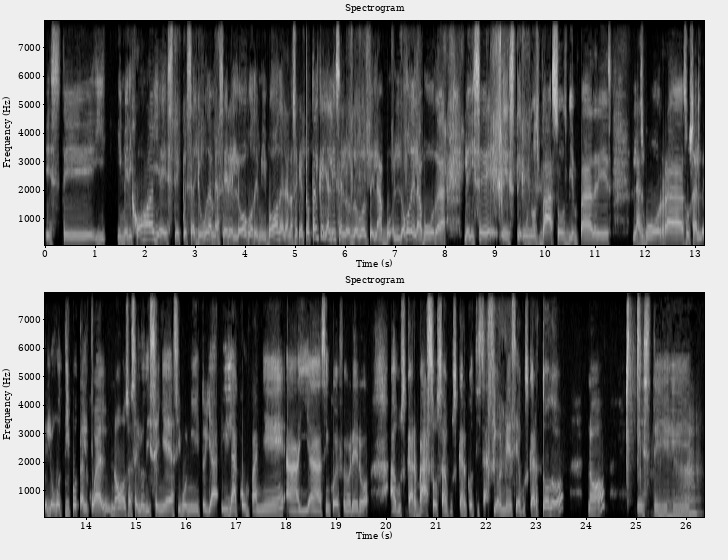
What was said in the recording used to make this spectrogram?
este, y, y me dijo, oye, este, pues ayúdame a hacer el logo de mi boda, la no sé qué. Total que ya le hice los logos de la, el logo de la boda, le hice este, unos vasos bien padres, las gorras, o sea, el logotipo tal cual, ¿no? O sea, se lo diseñé así bonito ya y la acompañé ahí a 5 de febrero a buscar vasos, a buscar cotizaciones y a buscar todo, ¿no? Este, Mira.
